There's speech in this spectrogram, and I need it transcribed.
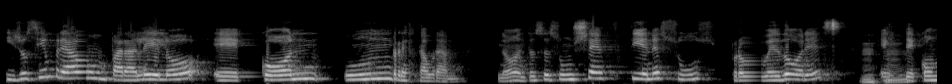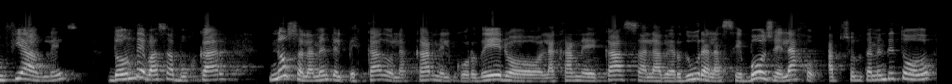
Y yo siempre hago un paralelo eh, con un restaurante, ¿no? Entonces un chef tiene sus proveedores este, confiables donde vas a buscar no solamente el pescado, la carne, el cordero, la carne de casa, la verdura, la cebolla, el ajo, absolutamente todo.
